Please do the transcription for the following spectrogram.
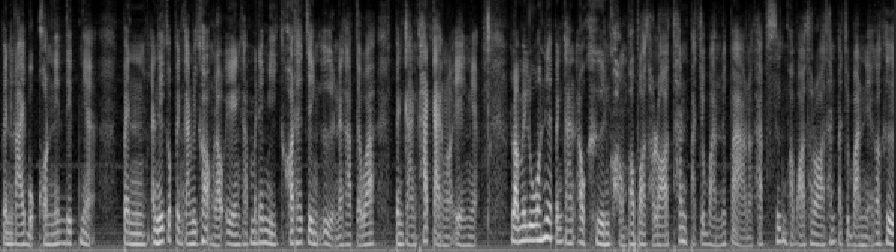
เป็นรายบุคคลนิดๆเนี่ย เป็นอันนี้ก็เป็นการวิเคราะห์ของเราเองครับ ไม่ได้มีข้อเท็จจริงอื่นนะครับ แต่ว่าเป็นการคาดการณ์ของเราเองเนี่ย เราไม่รู้ว่าเนี่ยเป็นการเอาคืนของพบทรท่านปัจจุบันหรือเปล่านะครับ ซึ่งพบทรท่านปัจจุบันเนี่ยก็คือ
